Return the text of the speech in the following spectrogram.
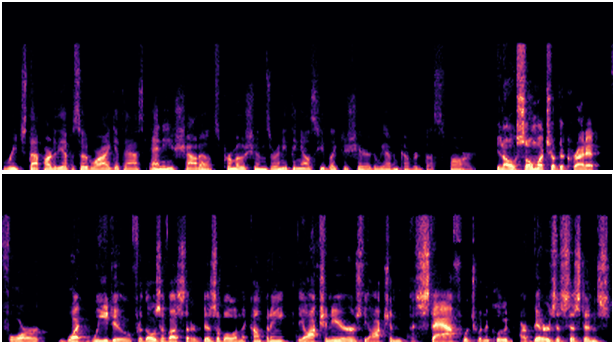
reached that part of the episode where I get to ask any shout outs, promotions, or anything else you'd like to share that we haven't covered thus far. You know, so much of the credit for what we do for those of us that are visible in the company, the auctioneers, the auction staff, which would include our bidders assistants,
